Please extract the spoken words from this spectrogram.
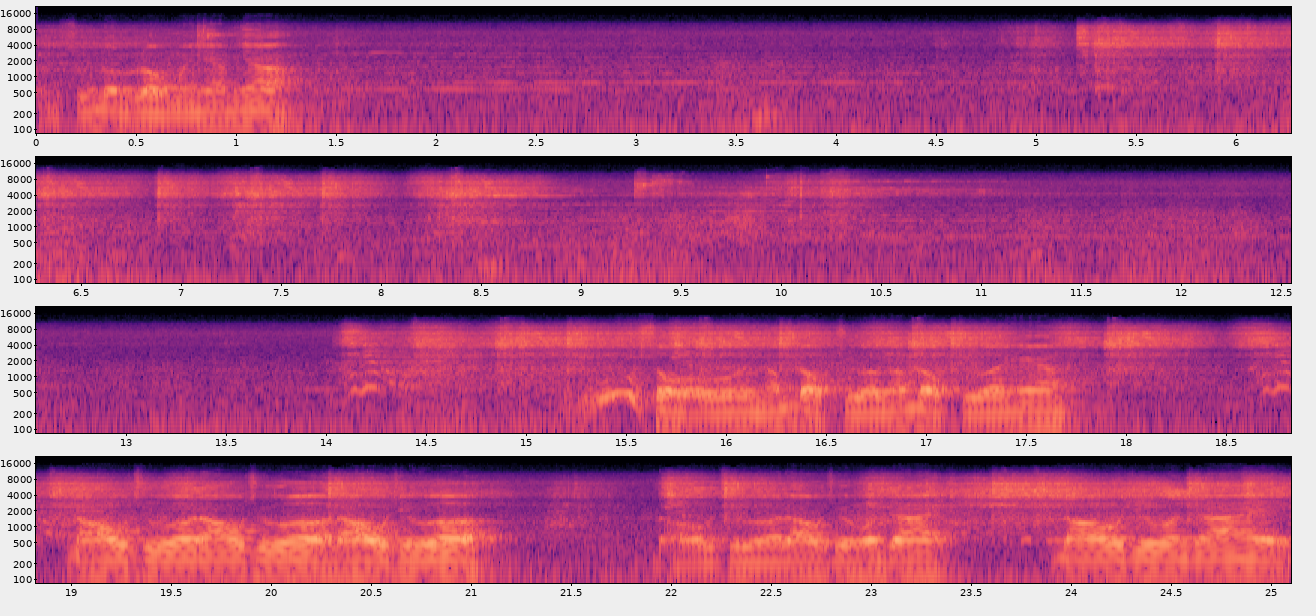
Mình xuống đường rồng anh em nha sổ ngấm độc chưa, ngấm độc chưa anh em? Đau chưa, đau chưa, đau chưa? Đau chưa, đau chưa con trai? Đau chưa con trai?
